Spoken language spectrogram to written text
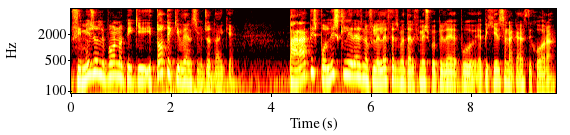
Θυμίζω λοιπόν ότι η, κυ- η τότε κυβέρνηση Μητσοτάκη παρά τις πολύ σκληρές νεοφιλελεύθερες μεταρρυθμίσεις που, επιρέ- που επιχείρησε να κάνει στη χώρα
